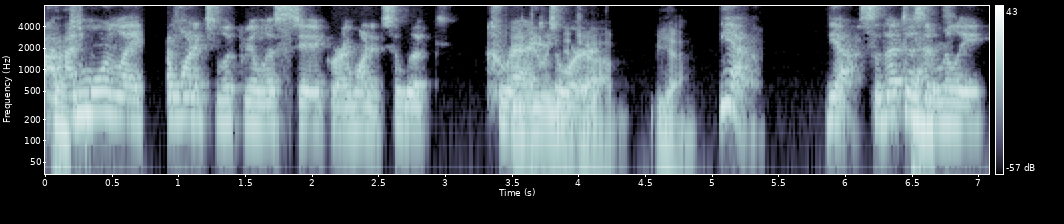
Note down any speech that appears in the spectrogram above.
I, Gotcha. I'm more like I want it to look realistic, or I want it to look You're correct, doing or the job. Yeah. yeah, yeah. So that doesn't Yes. really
